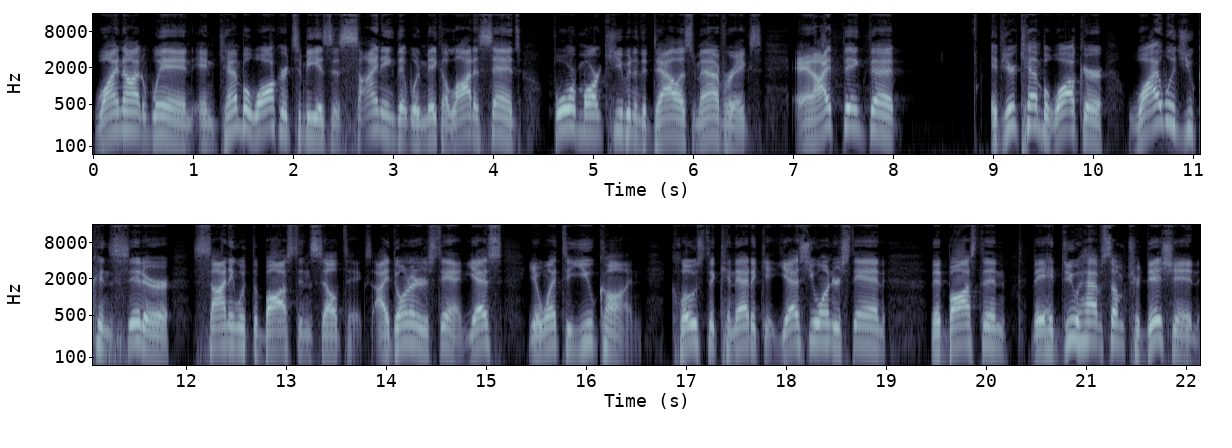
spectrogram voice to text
Why not win? And Kemba Walker to me is a signing that would make a lot of sense for Mark Cuban and the Dallas Mavericks. And I think that if you're Kemba Walker, why would you consider signing with the Boston Celtics? I don't understand. Yes, you went to UConn, close to Connecticut. Yes, you understand that Boston, they do have some tradition,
